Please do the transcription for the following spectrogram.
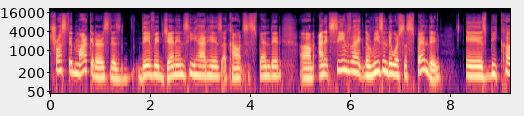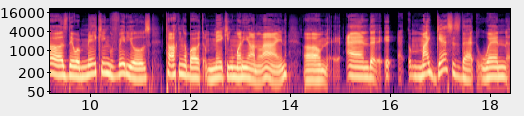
trusted marketers. There's David Jennings; he had his account suspended, um, and it seems like the reason they were suspended is because they were making videos talking about making money online um, and it, my guess is that when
